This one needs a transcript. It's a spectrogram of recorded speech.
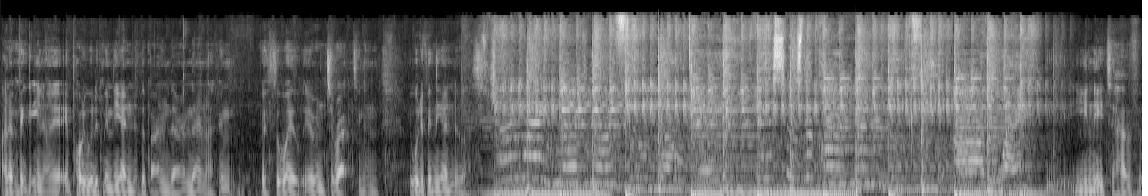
I don't think, you know, it probably would have been the end of the band there and then. I think with the way that we were interacting, and it would have been the end of us. You need to have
